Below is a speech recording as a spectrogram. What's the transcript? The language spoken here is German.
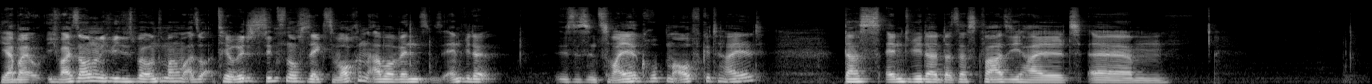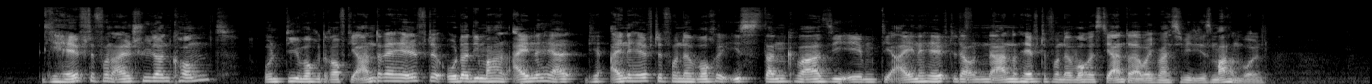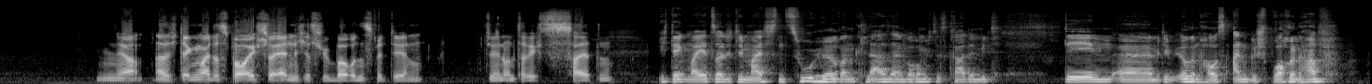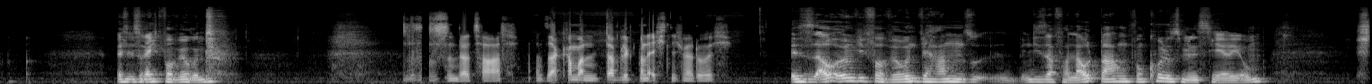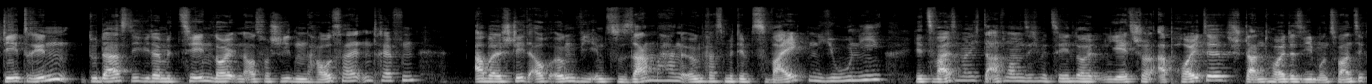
Ja, bei, ich weiß auch noch nicht, wie die es bei uns machen. Also theoretisch sind es noch sechs Wochen, aber wenn entweder ist es in Zweiergruppen aufgeteilt, dass entweder, dass das quasi halt ähm, die Hälfte von allen Schülern kommt und die Woche drauf die andere Hälfte, oder die machen eine, die eine Hälfte von der Woche ist dann quasi eben die eine Hälfte da und in der anderen Hälfte von der Woche ist die andere, aber ich weiß nicht, wie die das machen wollen. Ja, also ich denke mal, dass bei euch so ähnlich ist wie bei uns mit den, den Unterrichtszeiten. Ich denke mal, jetzt sollte den meisten Zuhörern klar sein, warum ich das gerade mit den äh, mit dem Irrenhaus angesprochen habe. Es ist recht verwirrend. Das ist in der Tat. Also da kann man, da blickt man echt nicht mehr durch. Es ist auch irgendwie verwirrend. Wir haben so in dieser Verlautbarung vom Kultusministerium steht drin, du darfst dich wieder mit zehn Leuten aus verschiedenen Haushalten treffen, aber es steht auch irgendwie im Zusammenhang irgendwas mit dem 2. Juni. Jetzt weiß man nicht, darf man sich mit zehn Leuten jetzt schon ab heute, Stand heute 27.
